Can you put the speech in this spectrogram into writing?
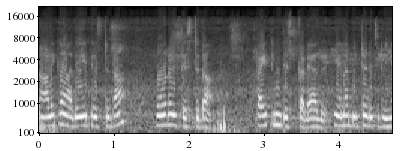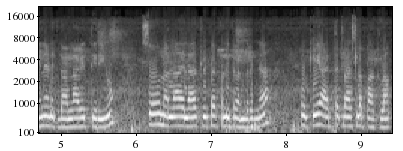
நாளைக்கும் அதே டெஸ்ட்டு தான். ஓரல் டெஸ்ட்டு தான். ரைட்டிங் டெஸ்ட் கிடையாது. ஏன்னா பிட் அடிச்சிட்டீங்கன்னு எனக்கு நல்லாவே தெரியும். ஸோ நல்லா எல்லாம் ப்ரிப்பேர் பண்ணிட்டு வந்துருங்க. ஓகே அடுத்த கிளாஸில் பார்க்கலாம்.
